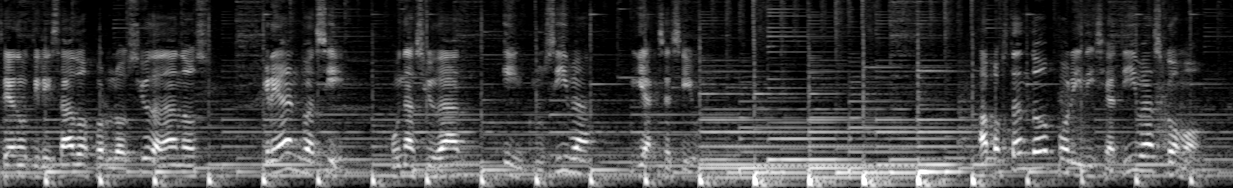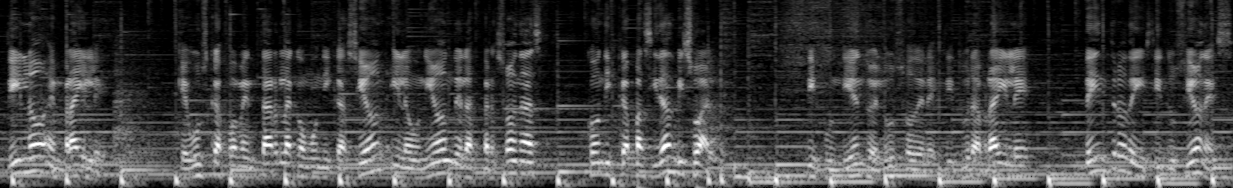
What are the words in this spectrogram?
sean utilizados por los ciudadanos, creando así una ciudad inclusiva y accesible. Apostando por iniciativas como Dilo en Braille, que busca fomentar la comunicación y la unión de las personas con discapacidad visual, difundiendo el uso de la escritura braille dentro de instituciones,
